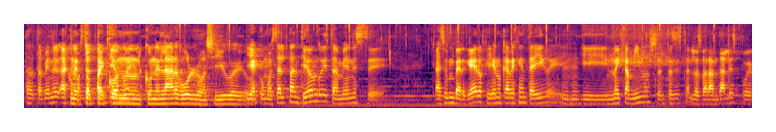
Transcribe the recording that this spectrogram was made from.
ta- también a como Me está el topé panteón, con, con el árbol o así, güey. Y a como está el panteón, güey, también este hace un verguero que ya no cabe gente ahí, güey, y no hay caminos, entonces están los barandales, pues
